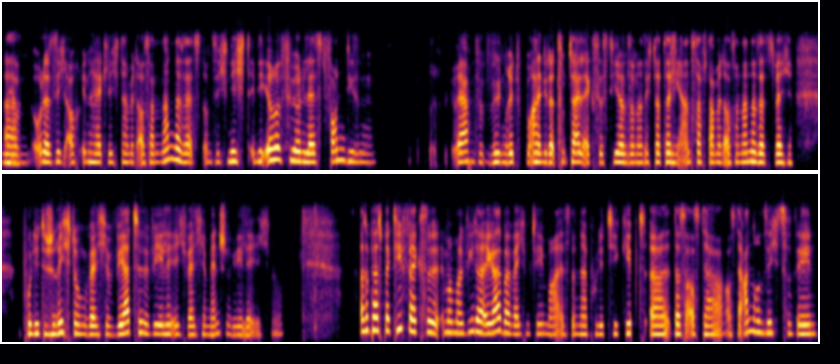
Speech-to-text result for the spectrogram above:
Ja. Ähm, oder sich auch inhaltlich damit auseinandersetzt und sich nicht in die Irre führen lässt von diesen ja, wilden Ritualen, die da zum Teil existieren, sondern sich tatsächlich ernsthaft damit auseinandersetzt, welche politische Richtung, welche Werte wähle ich, welche Menschen wähle ich. Ne? Also Perspektivwechsel immer mal wieder, egal bei welchem Thema es in der Politik gibt, äh, das aus der, aus der anderen Sicht zu sehen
